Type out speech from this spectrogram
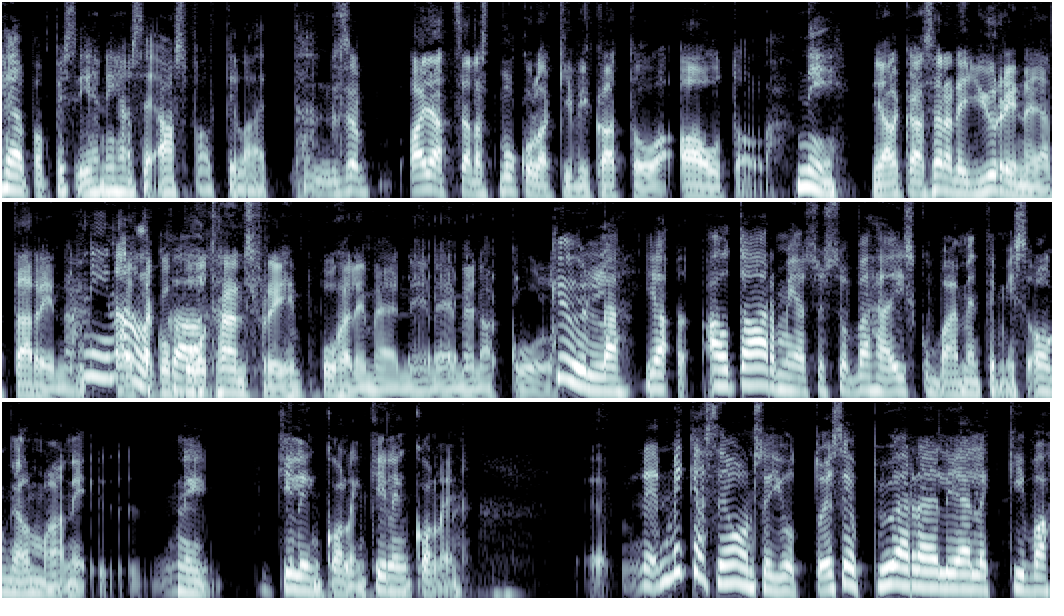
helpompi siihen ihan se asfaltti laittaa. Sä ajat sellaista mukulakivikatoa autolla. Niin, Niin alkaa sellainen jyrinä ja tärinä, Niin että kun alkaa. puhut handsfreehin puhelimeen, niin ei meinaa kuulla. kyllä. Ja auta armias, jos on vähän iskuvaimentamisongelmaa, niin, niin kilinkolin, kilinkolin. Niin Mikä se on se juttu? Ja se ei ole pyöräilijälle kiva.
